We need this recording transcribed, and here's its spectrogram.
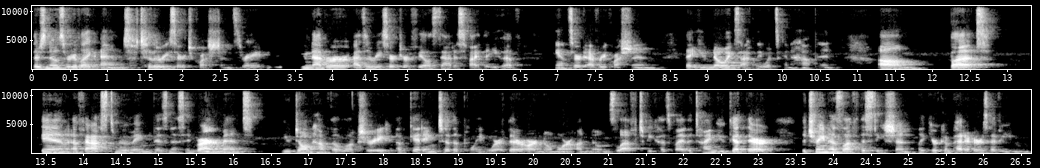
there's no sort of like end to the research questions, right? You never, as a researcher, feel satisfied that you have answered every question, that you know exactly what's going to happen. Um, but in a fast moving business environment, you don't have the luxury of getting to the point where there are no more unknowns left because by the time you get there the train has left the station. Like your competitors have eaten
